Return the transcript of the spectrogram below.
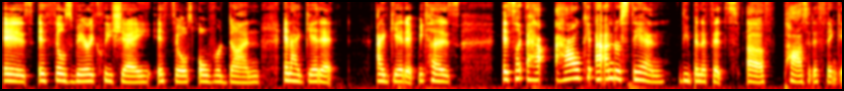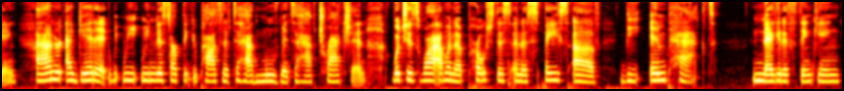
is it feels very cliche, it feels overdone, and I get it. I get it because it's like how, how can I understand the benefits of positive thinking? I under I get it. We, we we need to start thinking positive to have movement, to have traction, which is why I want to approach this in a space of the impact negative thinking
